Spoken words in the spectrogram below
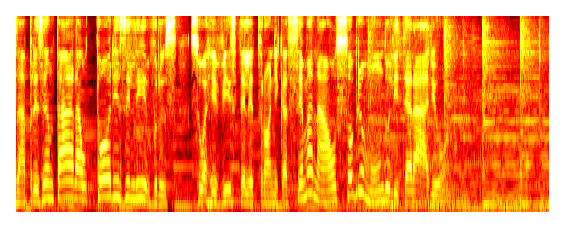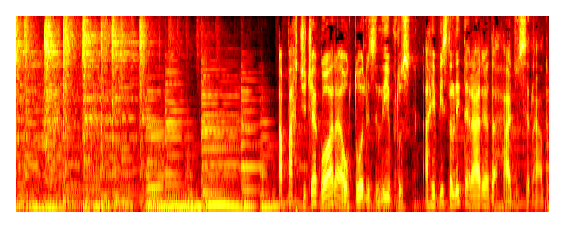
a apresentar Autores e Livros, sua revista eletrônica semanal sobre o mundo literário. A partir de agora, Autores e Livros, a revista literária da Rádio Senado.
